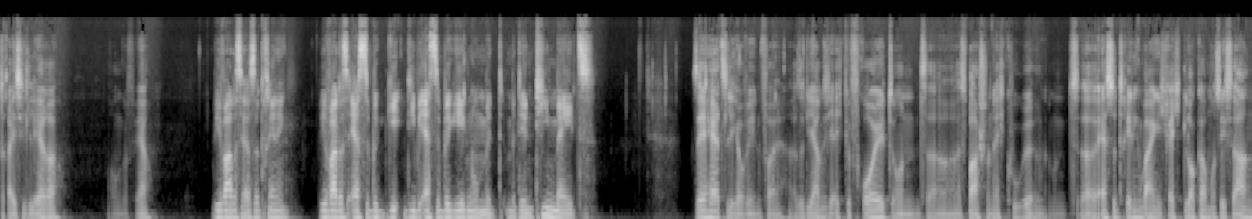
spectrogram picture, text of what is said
30 Lehrer ungefähr. Wie war das erste Training? Wie war das erste Bege die erste Begegnung mit, mit den Teammates? Sehr herzlich auf jeden Fall. Also die haben sich echt gefreut und äh, es war schon echt cool. Und äh, erste Training war eigentlich recht locker, muss ich sagen.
